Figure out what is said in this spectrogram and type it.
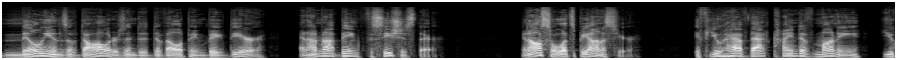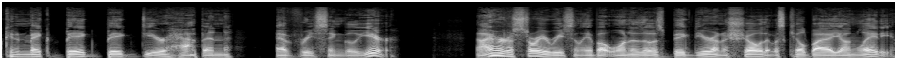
millions of dollars into developing big deer. And I'm not being facetious there. And also, let's be honest here. If you have that kind of money, you can make big, big deer happen every single year. Now, I heard a story recently about one of those big deer on a show that was killed by a young lady.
